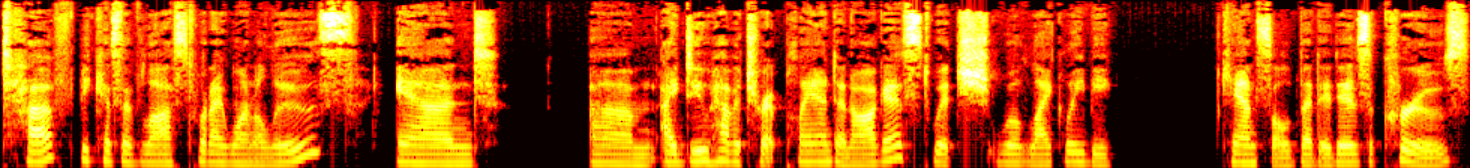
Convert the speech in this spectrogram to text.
tough because I've lost what I want to lose. And um, I do have a trip planned in August, which will likely be canceled, but it is a cruise.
